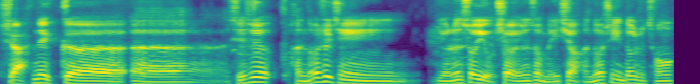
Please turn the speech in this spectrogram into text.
是啊，那个呃，其实很多事情有人说有效，有人说没效，很多事情都是从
